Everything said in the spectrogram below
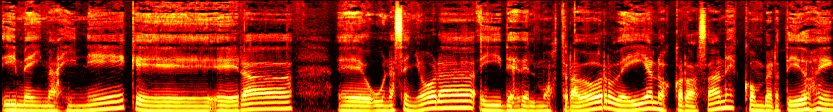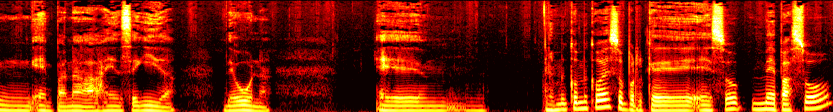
y me imaginé que era eh, una señora y desde el mostrador veía los croissants convertidos en empanadas enseguida, de una. Em, es muy cómico eso porque eso me pasó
